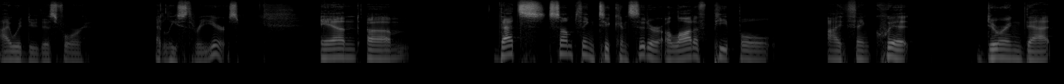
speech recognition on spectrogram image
I would do this for at least three years. And um, that's something to consider. A lot of people, I think, quit during that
